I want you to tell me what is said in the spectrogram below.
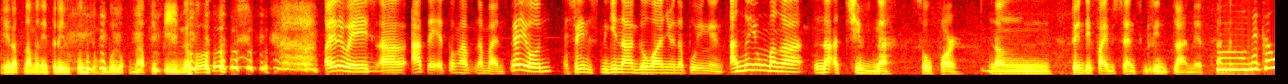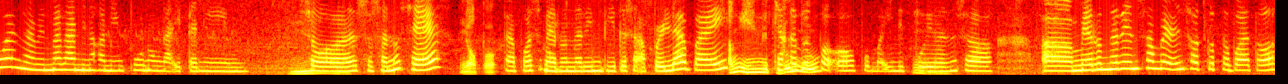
Hirap naman i trail food yung bulok na pipino. Anyways, ah, ate, ito nga naman. Ngayon, since ginagawa nyo na po yung ngayon, ano yung mga na-achieve na so far ng 25 Cents Green Planet? Ang nagawa namin, marami na kaming punong na itanim. So, Hmm. sa San Jose, Nga po. tapos meron na rin dito sa Upper Labay. Ang init Tsaka dun, doon no? po, opo, mainit po yun. So, ah, meron na rin somewhere in South Cotabato,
